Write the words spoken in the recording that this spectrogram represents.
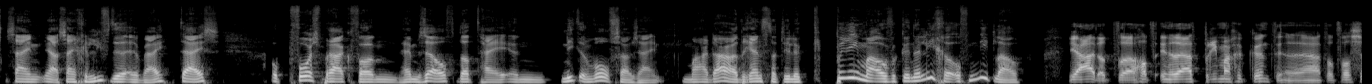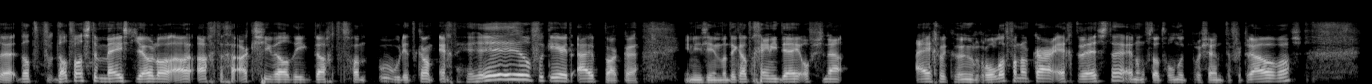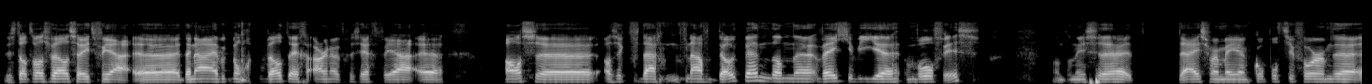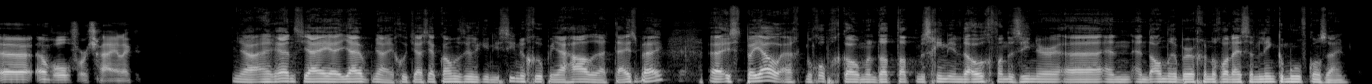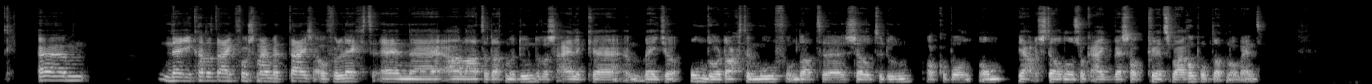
zijn, ja, zijn geliefde erbij, Thijs, op voorspraak van hemzelf dat hij een, niet een wolf zou zijn. Maar daar had Rens natuurlijk prima over kunnen liegen, of niet, Lau? Ja, dat uh, had inderdaad prima gekund. Inderdaad. Dat, was, uh, dat, dat was de meest YOLO-achtige actie wel die ik dacht van... Oeh, dit kan echt heel verkeerd uitpakken. In die zin, want ik had geen idee of ze nou eigenlijk hun rollen van elkaar echt wisten. En of dat 100% te vertrouwen was. Dus dat was wel zoiets van ja... Uh, daarna heb ik nog wel tegen Arnoud gezegd van ja... als, als ik vandaag, vanavond dood ben, dan weet je wie een wolf is. Want dan is het ijs waarmee je een koppeltje vormde, uh, een wolf waarschijnlijk. Ja, en Rens, jij, uh, jij, ja, goed, jij, jij kwam natuurlijk in die Zienergroep en jij haalde daar Thijs bij. Uh, is het bij jou eigenlijk nog opgekomen dat dat misschien in de ogen van de Ziener en, en de andere burger nog wel eens een linker move kon zijn? Um, nee, ik had het eigenlijk volgens mij met Thijs overlegd en ah, laten we dat maar doen. Dat was eigenlijk een beetje ondoordachte move om dat zo te doen. Ook op om, ja, we stelden ons ook eigenlijk best wel kwetsbaar op op dat moment.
